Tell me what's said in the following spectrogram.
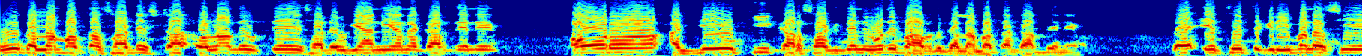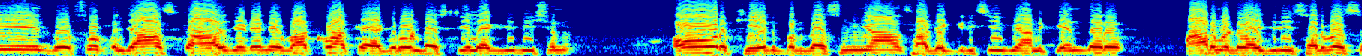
ਉਹ ਗੱਲਾਂ ਬਾਤਾਂ ਸਾਡੇ ਸਟਾ- ਉਹਨਾਂ ਦੇ ਉੱਤੇ ਸਾਡੇ ਵਿਗਿਆਨੀਆਂ ਨਾਲ ਕਰਦੇ ਨੇ ਔਰ ਅੱਗੇ ਉਹ ਕੀ ਕਰ ਸਕਦੇ ਨੇ ਉਹਦੇ ਬਾਬਤ ਗੱਲਾਂ ਬਾਤਾਂ ਕਰਦੇ ਨੇ। ਤਾਂ ਇੱਥੇ ਤਕਰੀਬਨ ਅਸੀਂ 250 ਸਟਾਲ ਜਿਹੜੇ ਨੇ ਵੱਖ-ਵੱਖ ਐਗਰੋ ਇੰਡਸਟਰੀਅਲ ਐਗਜ਼ੀਬਿਸ਼ਨ ਔਰ ਖੇਤ ਪ੍ਰਦਰਸ਼ਨੀਆਂ, ਸਾਡੇ ਕ੍ਰਿਸ਼ੀ ਵਿਗਿਆਨ ਕੇਂਦਰ, ਫਾਰਮ ਐਡਵਾਈਜ਼ਰੀ ਸਰਵਿਸ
